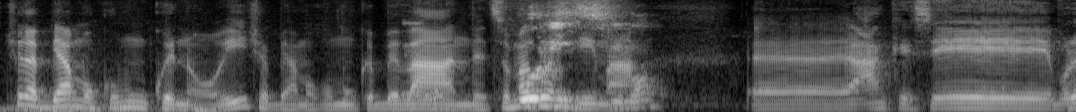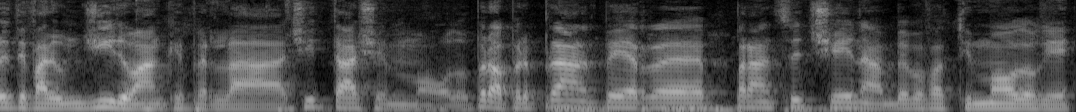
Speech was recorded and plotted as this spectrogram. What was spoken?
ce l'abbiamo comunque noi, abbiamo comunque bevande, insomma Buonissimo. così, ma eh, anche se volete fare un giro anche per la città c'è modo, però per, pran- per pranzo e cena abbiamo fatto in modo che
